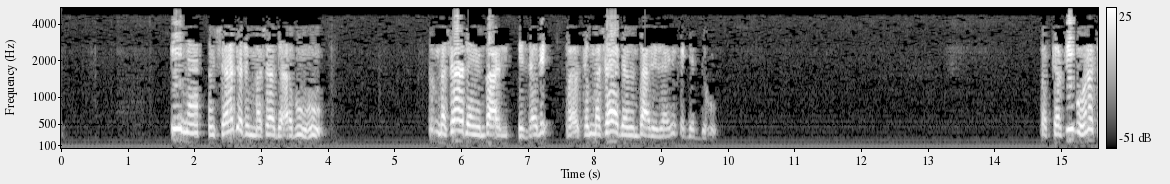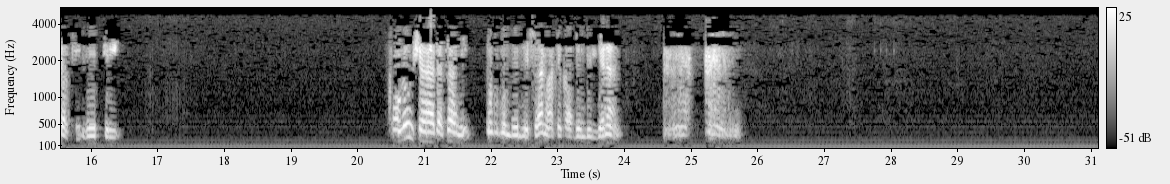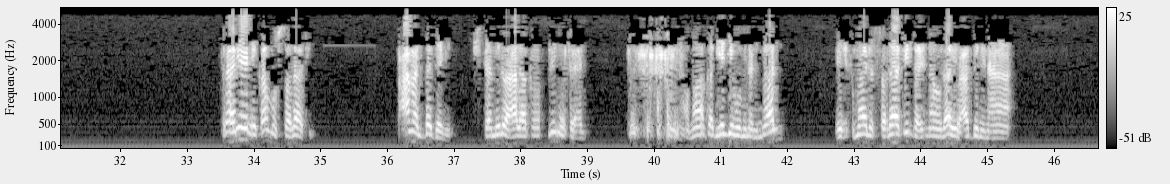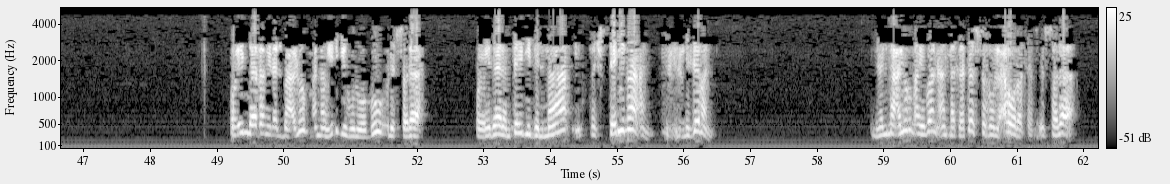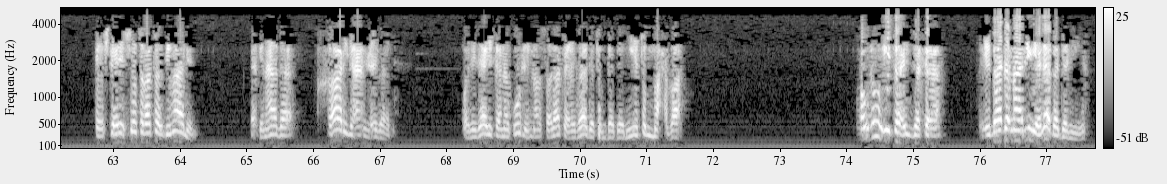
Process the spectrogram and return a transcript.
إن من ساد ثم ساد أبوه. ثم ساد من بعد ذلك ثم ساد من بعد ذلك جده. فالترتيب هنا ترتيب ذكري قولوا شهادتان نطق باللسان واعتقاد بالجنان. ثانيا إقام الصلاة. عمل بدني. يشتمل على قول وفعل. وما قد يجب من المال إكمال الصلاة فإنه لا يعد منها وإلا فمن المعلوم أنه يجب الوضوء للصلاة. وإذا لم تجد الماء فاشتري ماء بزمن من المعلوم أيضا أنك تستر العورة في الصلاة فاشتري سترة بمال. لكن هذا خارج عن العبادة. ولذلك نقول إن الصلاة عبادة بدنية محضة. قوله إيتاء الزكاة. عبادة مالية لا بدنية.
